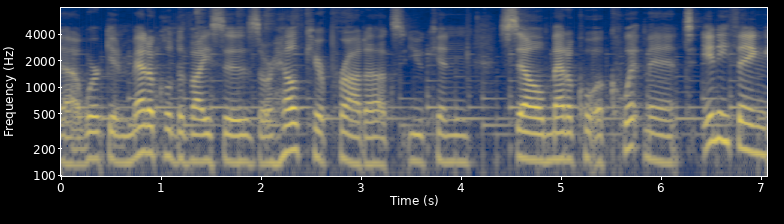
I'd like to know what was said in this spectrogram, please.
uh, work in medical devices or healthcare products. You can sell medical equipment, anything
